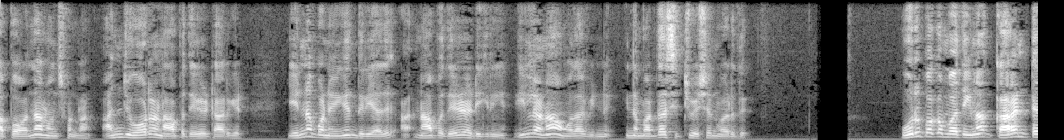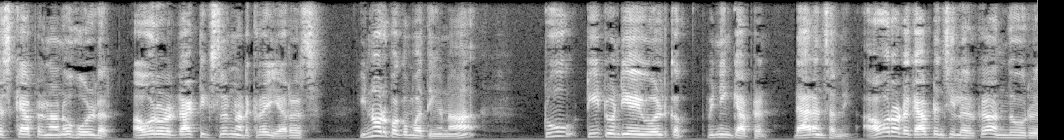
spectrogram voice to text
அப்போ வந்து அனௌன்ஸ் பண்ணுறாங்க அஞ்சு ஓவரில் நாற்பத்தேழு டார்கெட் என்ன பண்ணுவீங்கன்னு தெரியாது. நாற்பத்தேழு அடிக்கிறீங்க. இல்லைனா அவங்க தான் வின்னு இந்த மாதிரி தான் சுச்சுவேஷன் வருது. ஒரு பக்கம் பார்த்தீங்கன்னா கரண்ட் டெஸ்ட் கேப்டனான ஹோல்டர் அவரோட டாக்டிக்ஸில் நடக்கிற எரர்ஸ் இன்னொரு பக்கம் பார்த்தீங்கன்னா two T twenty I world cup winning captain Darren Sammy அவரோட கேப்டன்சியில் இருக்கிற அந்த ஒரு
